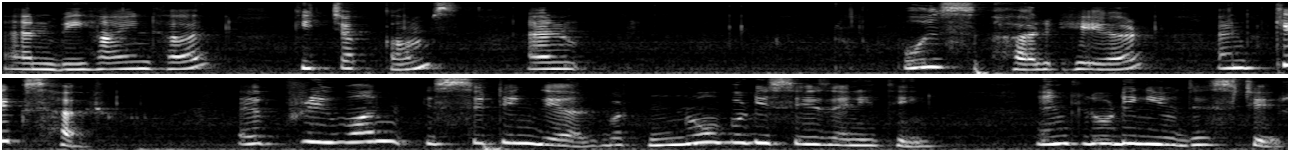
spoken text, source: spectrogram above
and behind her Kichak comes and pulls her hair and kicks her. Everyone is sitting there, but nobody says anything, including Yudhishthir.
